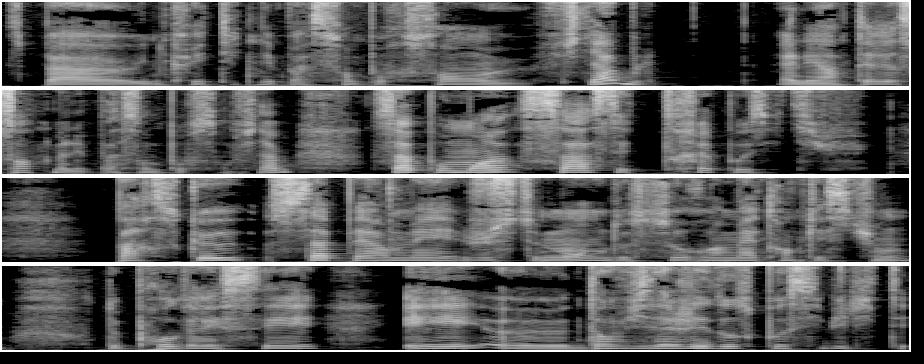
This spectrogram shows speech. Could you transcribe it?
c'est pas une critique n'est pas 100% euh, fiable, elle est intéressante mais elle est pas 100% fiable. Ça, pour moi, ça c'est très positif parce que ça permet justement de se remettre en question, de progresser et euh, d'envisager d'autres possibilités.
